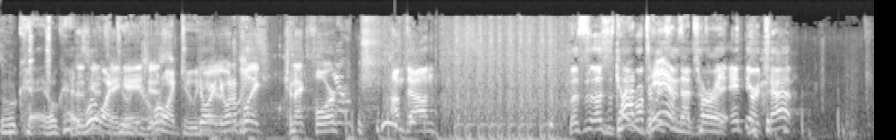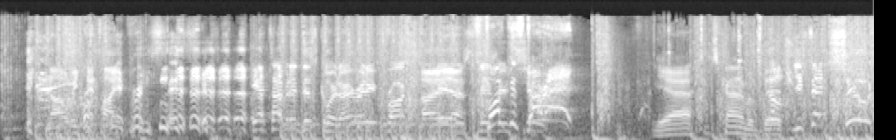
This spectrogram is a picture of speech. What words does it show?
Okay, okay. This is What do I take do here? What do I do Jory, here? you want to play Connect Four? I'm down. Let's, let's just God play rock, paper, damn, that scissors. turret. Ain't there a chat? no, we can't type. yeah, type it in Discord. All right, ready? Rock, Oh, paper, yeah. scissors, Fuck this shoot. turret! Yeah, it's kind of a bitch. You said shoot.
